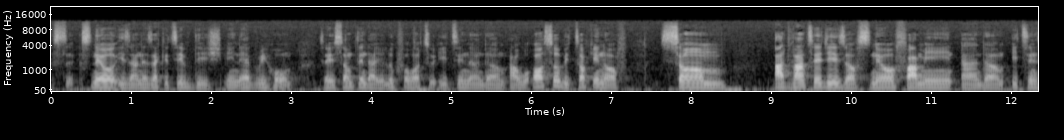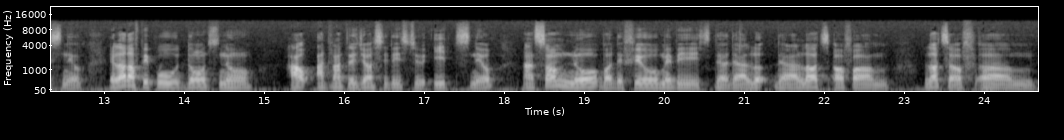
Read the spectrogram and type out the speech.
snail is an executive dish in every home. So it's something that you look forward to eating. And um, I will also be talking of some advantages of snail farming and um, eating snail. A lot of people don't know how advantageous it is to eat snail, and some know, but they feel maybe there, there, are there are lots of um, lots of um,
